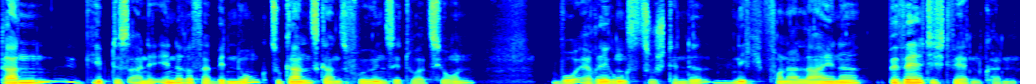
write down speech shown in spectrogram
dann gibt es eine innere Verbindung zu ganz, ganz frühen Situationen, wo Erregungszustände nicht von alleine bewältigt werden können.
